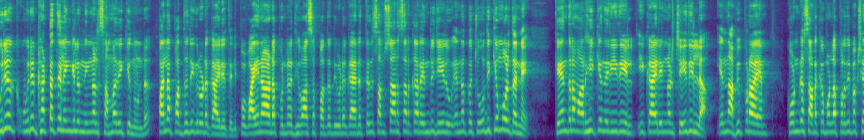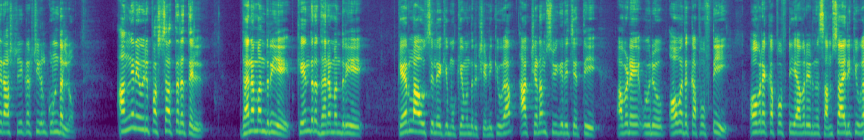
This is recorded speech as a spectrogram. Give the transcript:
ഒരു ഒരു ഘട്ടത്തിലെങ്കിലും നിങ്ങൾ സമ്മതിക്കുന്നുണ്ട് പല പദ്ധതികളുടെ കാര്യത്തിൽ. ഇപ്പോൾ വയനാട് പുനരധിവാസ പദ്ധതിയുടെ കാര്യത്തിൽ സംസ്ഥാന സർക്കാർ എന്തു ചെയ്തു എന്നൊക്കെ ചോദിക്കുമ്പോൾ തന്നെ കേന്ദ്രം അർഹിക്കുന്ന രീതിയിൽ ഈ കാര്യങ്ങൾ ചെയ്തില്ല എന്ന അഭിപ്രായം കോൺഗ്രസ് അടക്കമുള്ള പ്രതിപക്ഷ രാഷ്ട്രീയ കക്ഷികൾക്കുണ്ടല്ലോ. അങ്ങനെ ഒരു പശ്ചാത്തലത്തിൽ ധനമന്ത്രിയെ കേന്ദ്ര ധനമന്ത്രിയെ കേരള ഹൗസിലേക്ക് മുഖ്യമന്ത്രി ക്ഷണിക്കുക. ആ ക്ഷണം സ്വീകരിച്ചെത്തി അവിടെ ഒരു over the cup of tea over a cup of tea അവരിരുന്ന് സംസാരിക്കുക.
